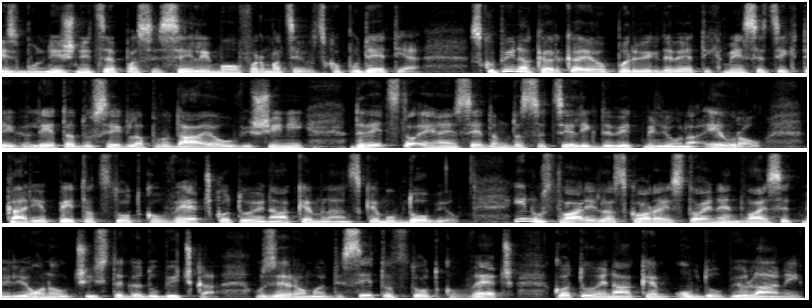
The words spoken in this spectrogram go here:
Iz bolnišnice pa se selimo v farmacevtsko podjetje. Skupina Krka je v prvih devetih mesecih tega leta dosegla prodajo v višini 971,9 milijona evrov, kar je pet odstotkov več kot v enakem lanskem obdobju in ustvarila skoraj 121 milijonov čistega dobička oziroma 10 odstotkov več kot v enakem obdobju lani.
